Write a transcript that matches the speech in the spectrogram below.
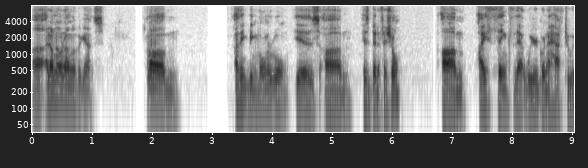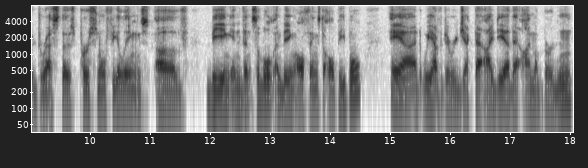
Uh, I don't know what I'm up against. Um, I think being vulnerable is um, is beneficial. Um, I think that we are going to have to address those personal feelings of being invincible and being all things to all people. And we have to reject that idea that I'm a burden.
